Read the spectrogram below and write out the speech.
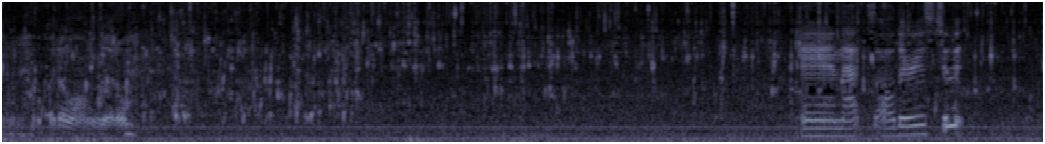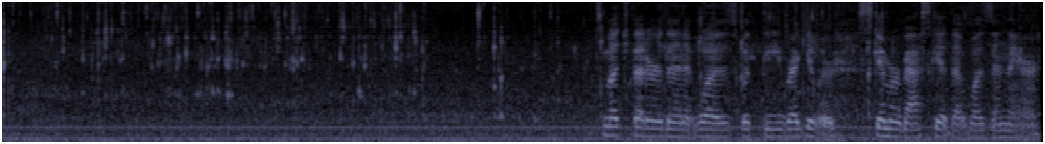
Gonna help it along a little. And that's all there is to it. It's much better than it was with the regular skimmer basket that was in there.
